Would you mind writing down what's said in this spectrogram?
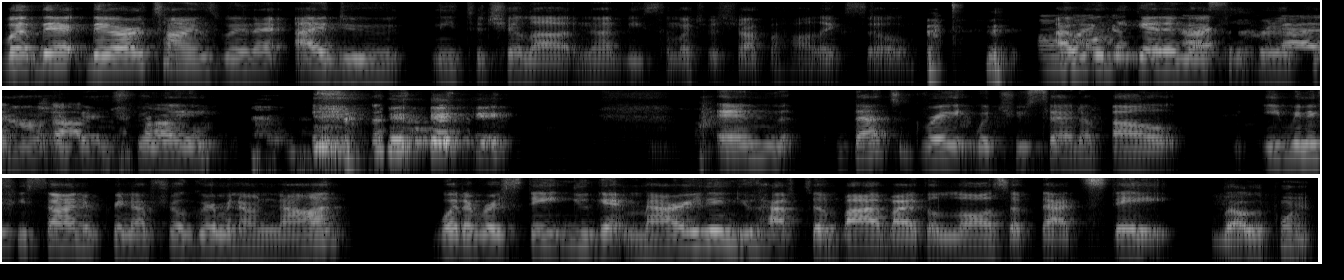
but there there are times when I, I do need to chill out and not be so much of a shopaholic. So Oh I my will be getting I a separate account eventually. and that's great what you said about even if you sign a prenuptial agreement or not, whatever state you get married in, you have to abide by the laws of that state. Valid point.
